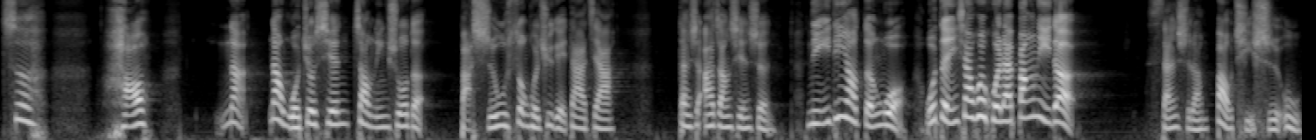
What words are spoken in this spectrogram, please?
这好，那那我就先照您说的，把食物送回去给大家。但是阿张先生，你一定要等我，我等一下会回来帮你的。”三十郎抱起食物，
